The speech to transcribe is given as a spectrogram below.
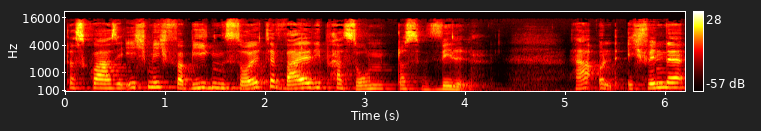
dass quasi ich mich verbiegen sollte, weil die Person das will. Ja, und ich finde,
